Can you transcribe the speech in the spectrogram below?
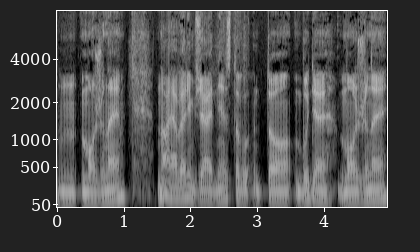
mm, možné. No a ja verím, že aj dnes to, to bude možné.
